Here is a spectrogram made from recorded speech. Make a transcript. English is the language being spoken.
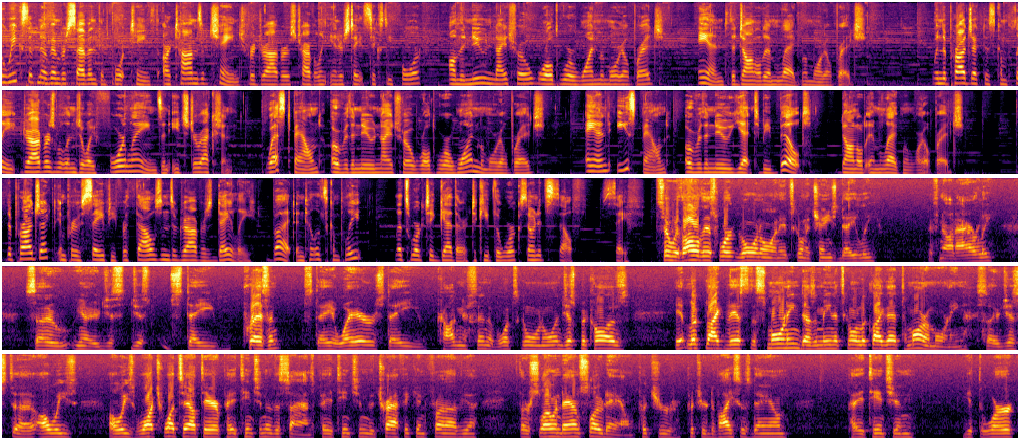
The weeks of November 7th and 14th are times of change for drivers traveling Interstate 64 on the new Nitro World War I Memorial Bridge and the Donald M. Legg Memorial Bridge. When the project is complete, drivers will enjoy four lanes in each direction westbound over the new Nitro World War I Memorial Bridge, and eastbound over the new yet to be built Donald M. Legg Memorial Bridge. The project improves safety for thousands of drivers daily, but until it's complete, let's work together to keep the work zone itself safe. So with all this work going on, it's going to change daily, if not hourly. So, you know, just, just stay present, stay aware, stay cognizant of what's going on. Just because it looked like this this morning doesn't mean it's going to look like that tomorrow morning. So just uh, always, always watch what's out there, pay attention to the signs, pay attention to the traffic in front of you. They're slowing down, slow down. Put your, put your devices down, pay attention, get to work,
